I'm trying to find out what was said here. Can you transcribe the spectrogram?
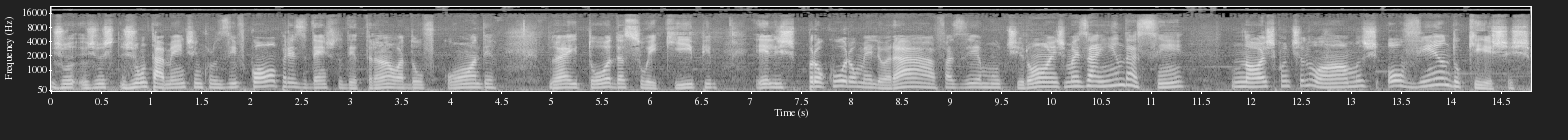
ju juntamente, inclusive, com o presidente do Detran, o Adolfo Conder, né? E toda a sua equipe. Eles procuram melhorar, fazer mutirões, mas ainda assim nós continuamos ouvindo queixas.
